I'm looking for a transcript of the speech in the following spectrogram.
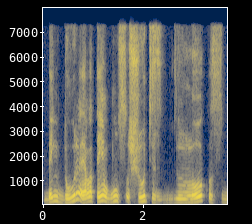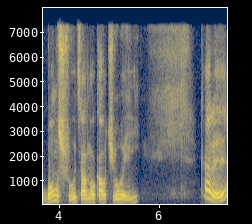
bem dura. Ela tem alguns chutes loucos, bons chutes. Ela nocauteou aí. Cara, é,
